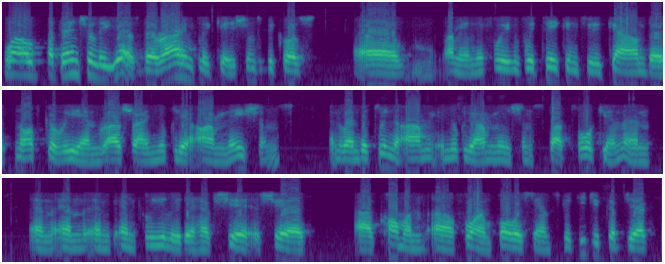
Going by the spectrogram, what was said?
Well, potentially, yes, there are implications because uh, I mean, if we if we take into account that North Korea and Russia are nuclear armed nations, and when the two arm, nuclear armed nations start talking, and and and and, and clearly they have share, shared uh, common uh, foreign policy and strategic object,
